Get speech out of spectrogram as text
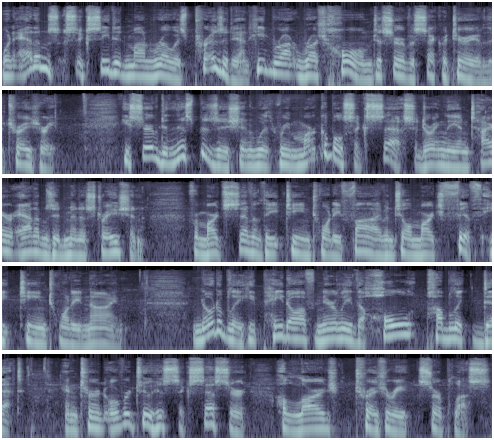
When Adams succeeded Monroe as president, he brought Rush home to serve as Secretary of the Treasury. He served in this position with remarkable success during the entire Adams administration from March 7, 1825 until March 5, 1829. Notably, he paid off nearly the whole public debt and turned over to his successor a large treasury surplus.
